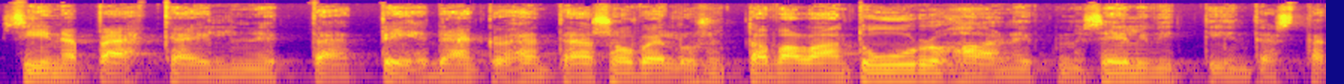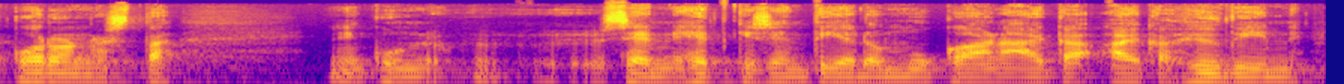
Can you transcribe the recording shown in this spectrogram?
siinä pähkäilin, että tehdäänköhän tämä sovellus nyt tavallaan turhaan, että me selvittiin tästä koronasta niin kuin sen hetkisen tiedon mukaan aika, aika hyvin.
